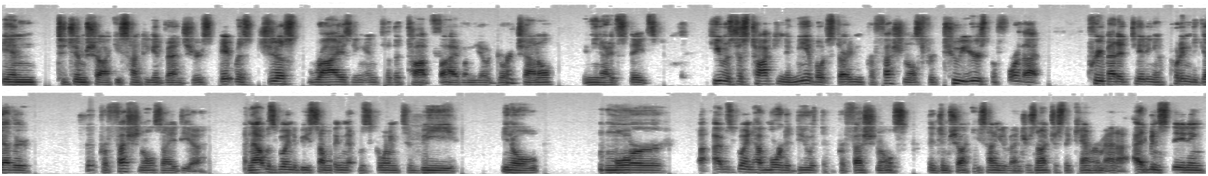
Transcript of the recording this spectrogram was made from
into Jim Shockey's hunting adventures. It was just rising into the top five on the outdoor channel in the United States. He was just talking to me about starting professionals for two years before that, premeditating and putting together the professionals idea. And that was going to be something that was going to be you know more i was going to have more to do with the professionals than jim shockey's hunting adventures not just the cameraman. I, i'd been stating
